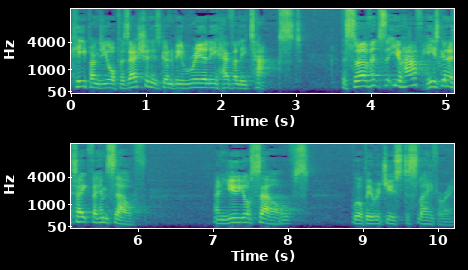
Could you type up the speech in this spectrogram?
keep under your possession is going to be really heavily taxed. The servants that you have, he's going to take for himself. And you yourselves will be reduced to slavery.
